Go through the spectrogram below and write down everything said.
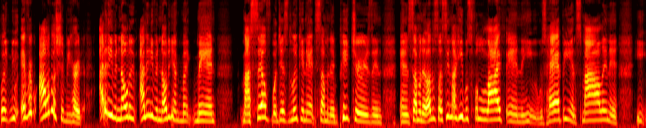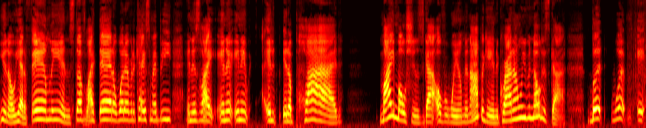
But you, every all of us should be hurt. I didn't even know the I didn't even know the young man myself, but just looking at some of the pictures and and some of the other stuff, seemed like he was full of life and he was happy and smiling and he you know he had a family and stuff like that or whatever the case may be. And it's like and it and it it, it applied. My emotions got overwhelmed and I began to cry. I don't even know this guy. But what it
